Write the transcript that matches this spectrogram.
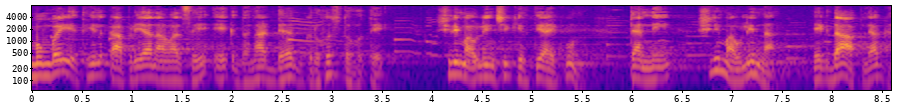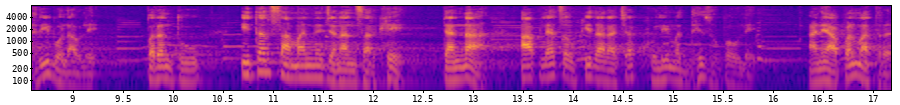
मुंबई येथील कापडिया नावाचे एक धनाढ्य गृहस्थ होते. श्री माऊलींची कीर्ती ऐकून त्यांनी श्री माऊलींना एकदा आपल्या घरी बोलावले. परंतु इतर सामान्य जनांसारखे त्यांना आपल्या चौकीदाराच्या खोलीमध्ये झोपवले आणि आपण मात्र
